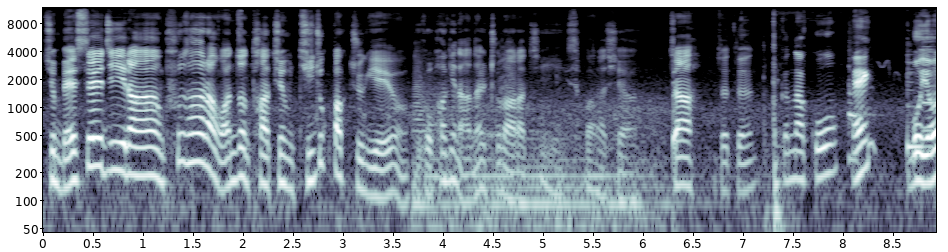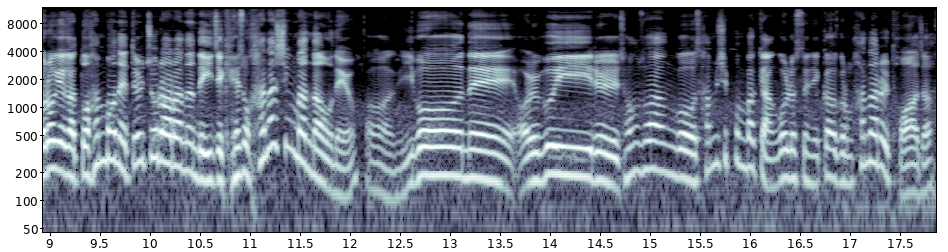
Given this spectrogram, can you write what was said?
지금 메시지랑 프사랑 완전 다 지금 뒤죽박죽이에요 이거 확인 안 할 줄 알았지 素晴らしい 자 어쨌든 끝났고 엥? 뭐 여러 개가 또 한 번에 뜰 줄 알았는데 이제 계속 하나씩만 나오네요 어, 이번에 RV를 청소한 거 30분밖에 안 걸렸으니까 그럼 하나를 더 하자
